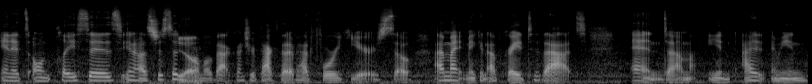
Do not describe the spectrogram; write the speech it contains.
in its own places. You know, it's just a Yeah. normal backcountry pack that I've had for years. So I might make an upgrade to that. And um, you kn- I, I mean,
